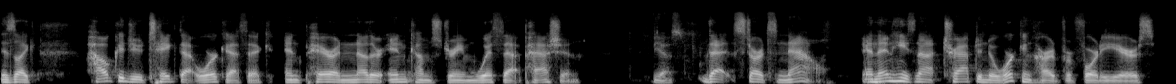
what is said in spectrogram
is like how could you take that work ethic and pair another income stream with that passion? Yes. That starts now. And then he's not trapped into working hard for 40 years.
